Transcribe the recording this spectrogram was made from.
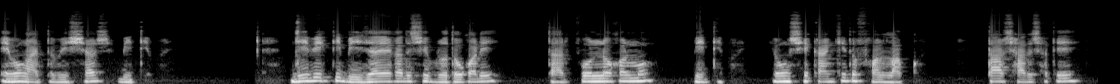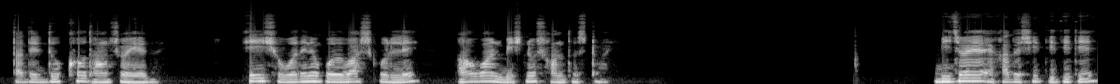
এবং আত্মবিশ্বাস বৃদ্ধি পায়। যে ব্যক্তি বিজয়া একাদশী ব্রত করে, তার পুণ্যকর্ম বৃদ্ধি পায় এবং সে কাঙ্ক্ষিত ফল লাভ করে। তার সাথে সাথে তাদের দুঃখ ধ্বংস হয়ে যায়। এই শুভদিনে উপবাস করলে ভগবান বিষ্ণু সন্তুষ্ট হয়। বিজয়া একাদশী তিথিতে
